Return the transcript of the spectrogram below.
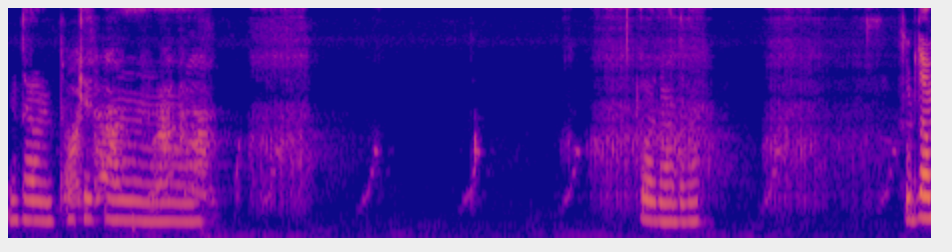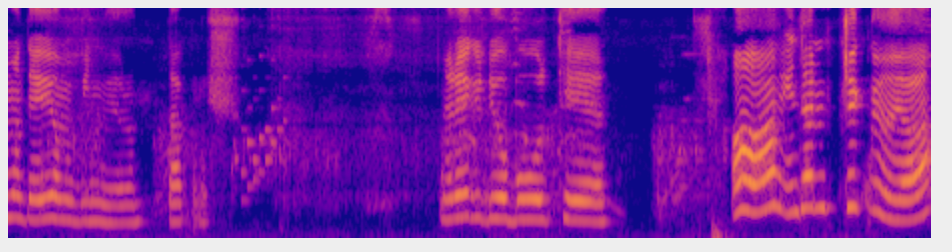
İnternetim çekmiyor. Gördüm adamı. Şurada ama değiyor mu bilmiyorum. Takmış. Nereye gidiyor bu ulti? Aa internet çekmiyor ya.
